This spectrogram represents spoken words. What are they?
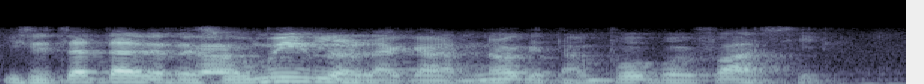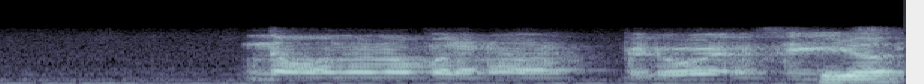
y se trata de resumirlo a Lacan, ¿no? Que tampoco es fácil. No, no, no, para nada, pero bueno, sí. Pero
